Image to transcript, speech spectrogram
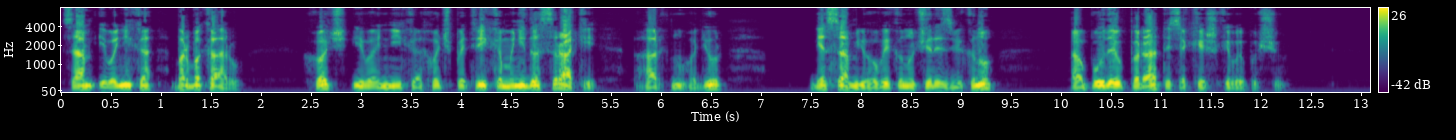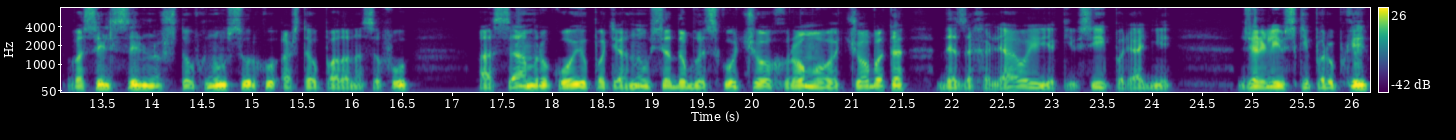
сам Іваніка Барбакару. Хоч Іваніка, хоч Петріка мені до сраки, гаркнув Гадюр. Я сам його викону через вікно, а буде впиратися, кишки випущу. Василь сильно штовхнув сурку, аж та впала на софу, а сам рукою потягнувся до блискучого хромового чобота, де за халявою, як і всі порядні джерелівські порубки,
